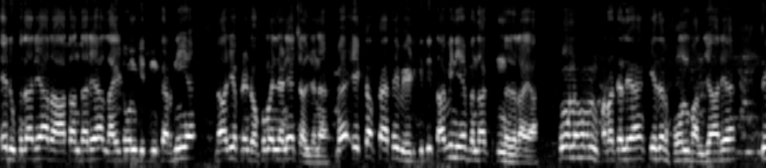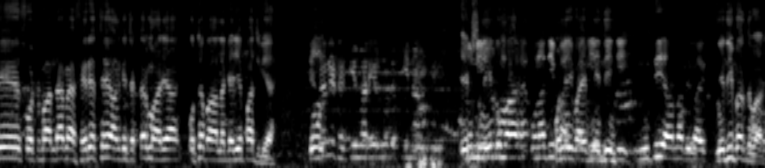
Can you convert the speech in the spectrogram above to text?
ਇਹ ਰੁਕਦਾ ਰਿਹਾ ਰਾਤ ਆਂਦਾ ਰਿਹਾ ਲਾਈਟ ਔਨ ਕੀਤੀ ਕਰਨੀ ਹੈ ਨਾਲ ਹੀ ਆਪਣੇ ਡਾਕੂਮੈਂਟ ਲੈਣੇ ਆ ਚੱਲ ਜਾਣਾ। ਮੈਂ ਇੱਕ ਹਫਤਾ ਇੱਥੇ ਵੇਟ ਕੀਤੀ ਤਾਂ ਵੀ ਨਹੀਂ ਇਹ ਬੰਦਾ ਨਜ਼ਰ ਆਇਆ। ਹੁਣ ਹੁਣ ਪਤਾ ਚੱਲਿਆ ਕਿ ਇਹਦਾ ਫੋਨ ਬੰਦ ਜਾ ਰਿਹਾ ਤੇ ਸੁੱਚ ਬੰਦ ਮੈਂ ਫਿਰ ਇੱਥੇ ਆਣ ਕੇ ਚੱਕਰ ਮਾਰਿਆ। ਉੱਥੇ ਪਤਾ ਲੱਗਿਆ ਜੀ ਇਹ ਭੱਜ ਗਿਆ। ਜਿਨ੍ਹਾਂ ਨੇ ਠੱਗੀ ਮਾਰੀ ਉਹਨਾਂ ਦਾ ਕੀ ਨਾਮ ਸੀ? ਇੱਕ ਸੁਨੀਲ ਕੁਮਾਰ ਉਹਨਾਂ ਦੀ ਵਾਈਫ ਨਿਧੀ। ਨਿਧੀ। ਆ ਉਹਨਾਂ ਦੀ ਵਾਈਫ ਨਿਧੀ ਭਰਦਵਾਜ।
